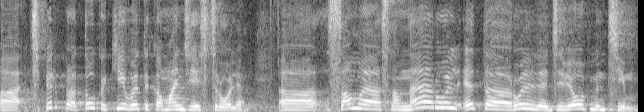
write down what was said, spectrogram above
А, теперь про то, какие в этой команде есть роли. А, самая основная роль – это роль development team.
